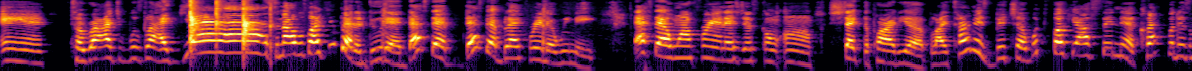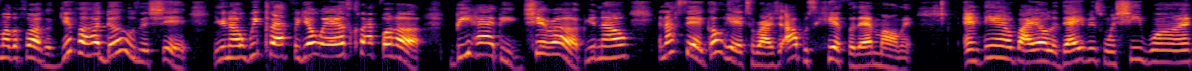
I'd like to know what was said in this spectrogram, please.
and Taraji was like, yes. And I was like, you better do that. That's that that's that black friend that we need. That's that one friend that's just gonna um shake the party up. Like turn this bitch up. What the fuck y'all sitting there? Clap for this motherfucker. Give her her dues and shit. You know, we clap for your ass, clap for her. Be happy, cheer up, you know? And I said, go ahead, Taraji. I was here for that moment. And then Viola Davis, when she won,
